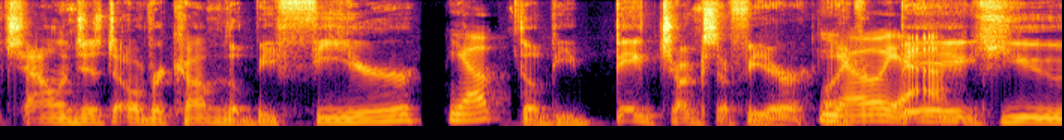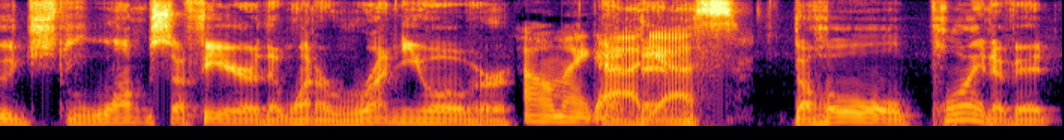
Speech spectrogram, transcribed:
challenges to overcome. There'll be fear. Yep. There'll be big chunks of fear. Like oh, yeah. Big, huge lumps of fear that want to run you over. Oh my God. Yes. The whole point of it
